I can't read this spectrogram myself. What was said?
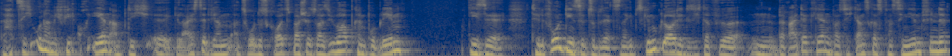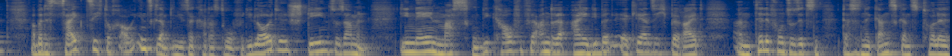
Da hat sich unheimlich viel auch ehrenamtlich äh, geleistet. Wir haben als Rotes Kreuz beispielsweise überhaupt kein Problem diese Telefondienste zu besetzen. Da gibt es genug Leute, die sich dafür hm, bereit erklären, was ich ganz, ganz faszinierend finde. Aber das zeigt sich doch auch insgesamt in dieser Katastrophe. Die Leute stehen zusammen, die nähen Masken, die kaufen für andere ein, die erklären sich bereit, am Telefon zu sitzen. Das ist eine ganz, ganz tolle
